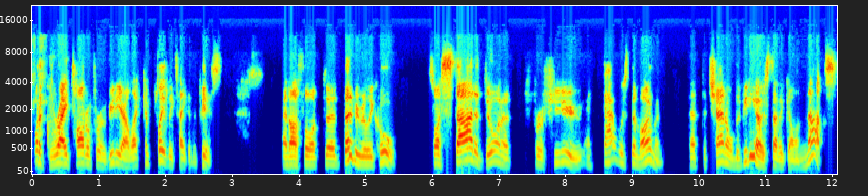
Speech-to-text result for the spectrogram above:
what a great title for a video! Like completely taking the piss. And I thought uh, that'd be really cool. So I started doing it for a few, and that was the moment that the channel, the videos started going nuts.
